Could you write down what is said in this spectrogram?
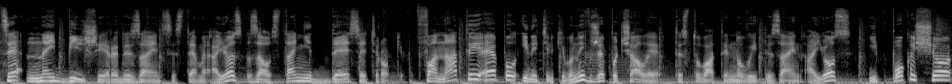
Це найбільший редизайн системи iOS за останні 10 років. Фанати Apple і не тільки вони вже почали тестувати новий дизайн iOS, і поки що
